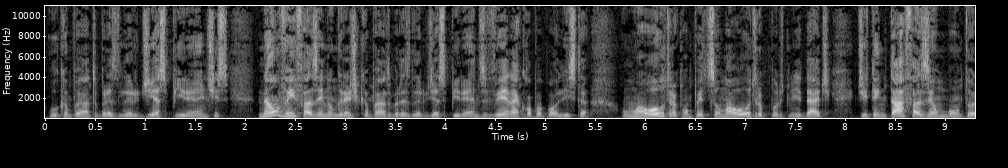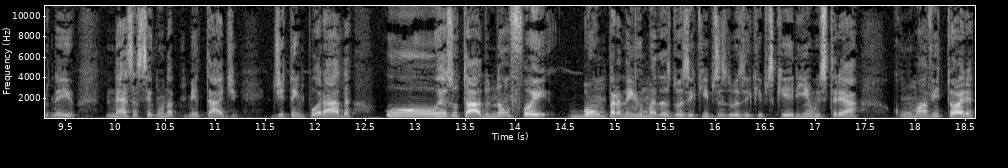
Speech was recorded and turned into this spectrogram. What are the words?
o Campeonato Brasileiro de Aspirantes. Não vem fazendo um grande Campeonato Brasileiro de Aspirantes, vê na Copa Paulista uma outra competição, uma outra oportunidade de tentar fazer um bom torneio nessa segunda metade de temporada. O resultado não foi bom para nenhuma das duas equipes, as duas equipes queriam estrear com uma vitória,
